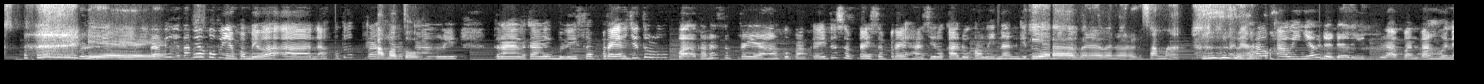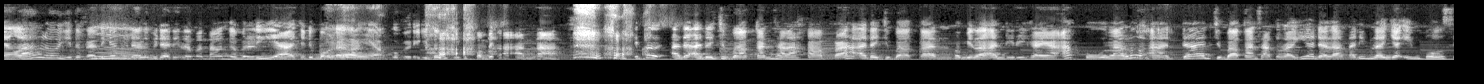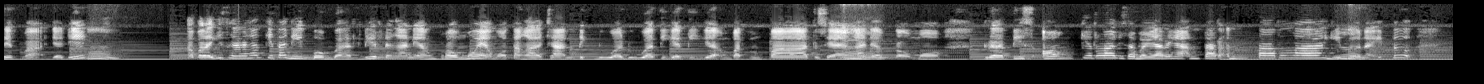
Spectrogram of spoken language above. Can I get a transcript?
Iya iya iya. Tapi tapi aku punya pembelaan. Aku tuh terakhir tuh? kali terakhir kali beli spray aja tuh lupa karena spray yang aku pakai itu spray spray hasil kado kawinan gitu. Iya benar-benar sama. Padahal kawinnya udah dari 8 tahun yang lalu gitu. Berarti hmm. kan udah hmm. lebih dari 8 tahun gak beli ya. Jadi boleh yeah. lah ya aku beli itu itu pembelaan. Nah itu ada ada jebakan salah kaprah, ada jebakan pembelaan diri kayak aku. Lalu ada jebakan satu lagi adalah tadi belanja impulsif mbak. Jadi Hmm. Apalagi sekarang kan kita dibombardir dengan yang promo yang mau tanggal cantik 22, 33, 44 terus yang hmm. ada promo gratis ongkir lah bisa bayarnya entar-entar lah gitu. Hmm. Nah, itu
